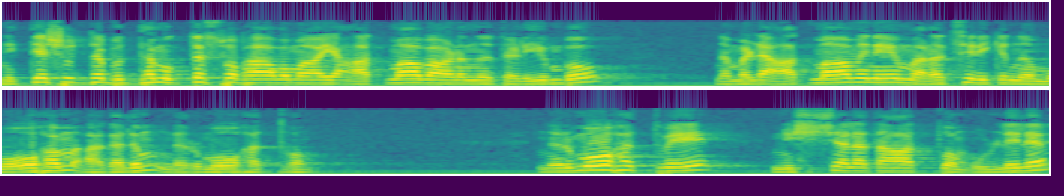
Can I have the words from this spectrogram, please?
നിത്യശുദ്ധ ബുദ്ധമുക്ത സ്വഭാവമായ ആത്മാവാണെന്ന് തെളിയുമ്പോ നമ്മളുടെ ആത്മാവിനെ മറച്ചിരിക്കുന്ന മോഹം അകലും നിർമോഹത്വം. നിർമോഹത്വേ നിശ്ചലതാത്വം. ഉള്ളിൽ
